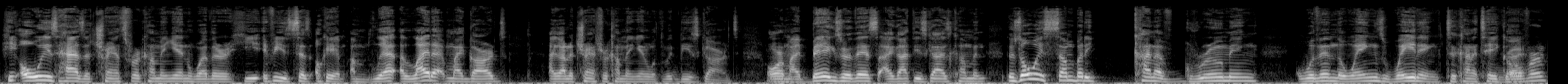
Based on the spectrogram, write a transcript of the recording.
he always has a transfer coming in. Whether he if he says, okay, I'm, I'm li- light at my guards. I got a transfer coming in with, with these guards, or mm-hmm. my bigs are this. I got these guys coming. There's always somebody kind of grooming within the wings, waiting to kind of take Right. over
